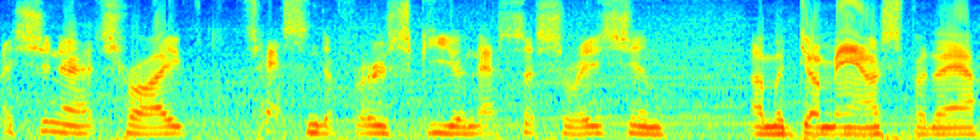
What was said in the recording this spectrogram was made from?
I shouldn't have tried testing the first gear in that situation. I'm a dumbass for that.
